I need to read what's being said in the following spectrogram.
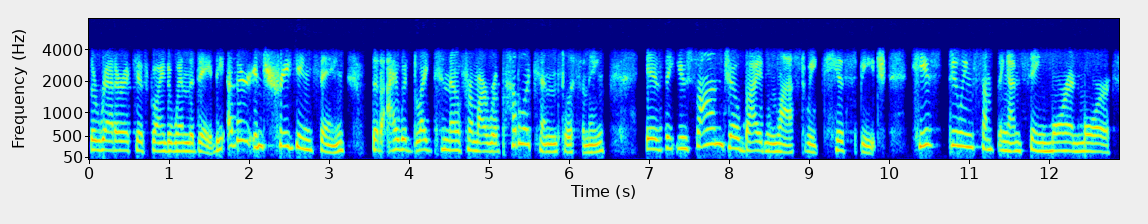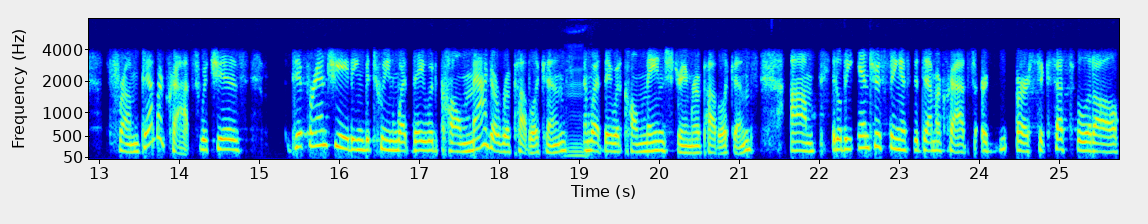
the rhetoric is going to win the day. The other intriguing thing that I would like to know from our Republicans listening is that you saw on Joe Biden last week, his speech. He's doing something I'm seeing more and more from Democrats, which is differentiating between what they would call MAGA Republicans and what they would call mainstream Republicans. Um, it'll be interesting if the Democrats are are successful at all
